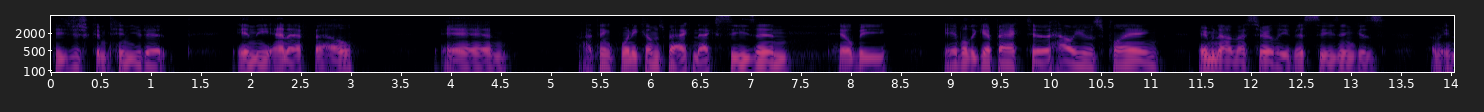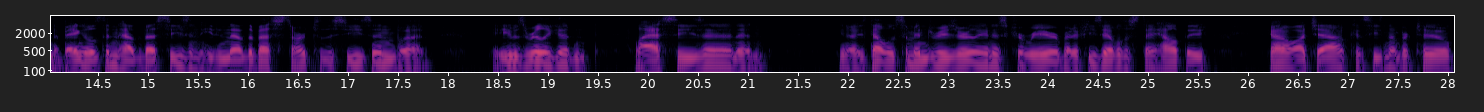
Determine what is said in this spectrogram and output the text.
he's just continued it in the NFL. And I think when he comes back next season, he'll be able to get back to how he was playing. Maybe not necessarily this season, because I mean the Bengals didn't have the best season. He didn't have the best start to the season, but he was really good last season, and you know he's dealt with some injuries early in his career. But if he's able to stay healthy, gotta watch out because he's number two.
